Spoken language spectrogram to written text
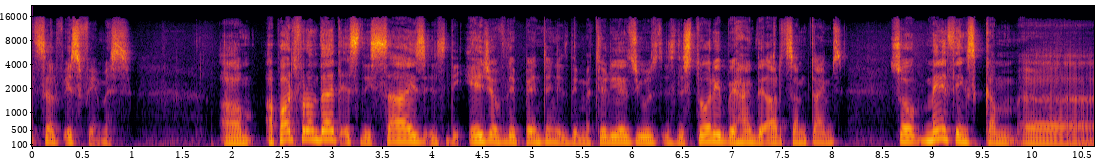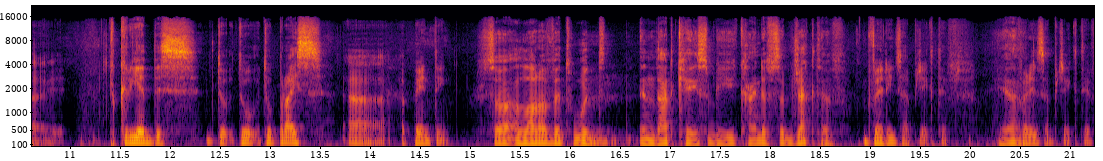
itself is famous. Um, apart from that, it's the size, it's the age of the painting, it's the materials used, it's the story behind the art sometimes. So many things come uh, to create this, to, to, to price uh, a painting. So a lot of it would, in that case, be kind of subjective. Very subjective. Yeah. Very subjective.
